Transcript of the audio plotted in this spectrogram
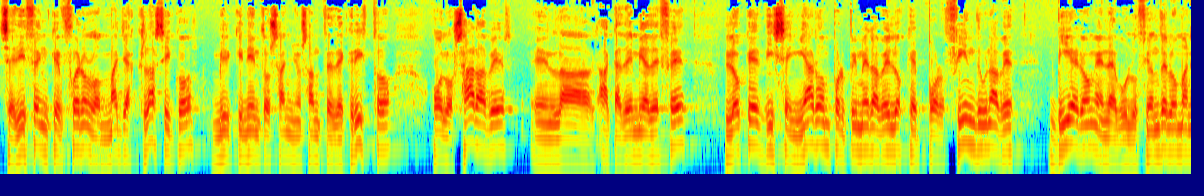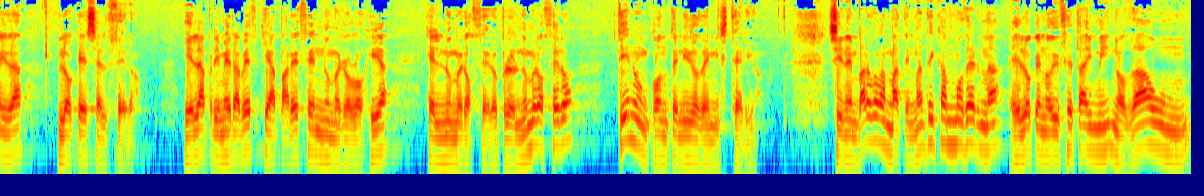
Se dicen que fueron los mayas clásicos, 1500 años antes de Cristo, o los árabes en la Academia de Fe, lo que diseñaron por primera vez, los que por fin de una vez vieron en la evolución de la humanidad lo que es el cero. Y es la primera vez que aparece en numerología el número cero. Pero el número cero tiene un contenido de misterio. Sin embargo, las matemáticas modernas, es lo que nos dice Taimi, nos da un,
